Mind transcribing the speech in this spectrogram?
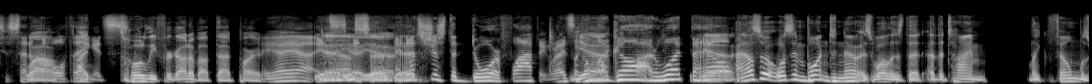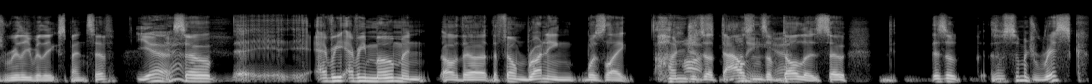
to set up the whole thing, it's Totally forgot about that part. yeah, yeah, Yeah, it's, yeah, it's- yeah. and that's just the door flapping, right? It's like, oh my god, what the Yeah. hell? And also, what's important to note as well is that at the time, like film was really, really expensive. Yeah. Yeah. So uh, every every moment of the the film running was like hundreds of thousands money, of yeah. dollars. So th- there's a there's so much risk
